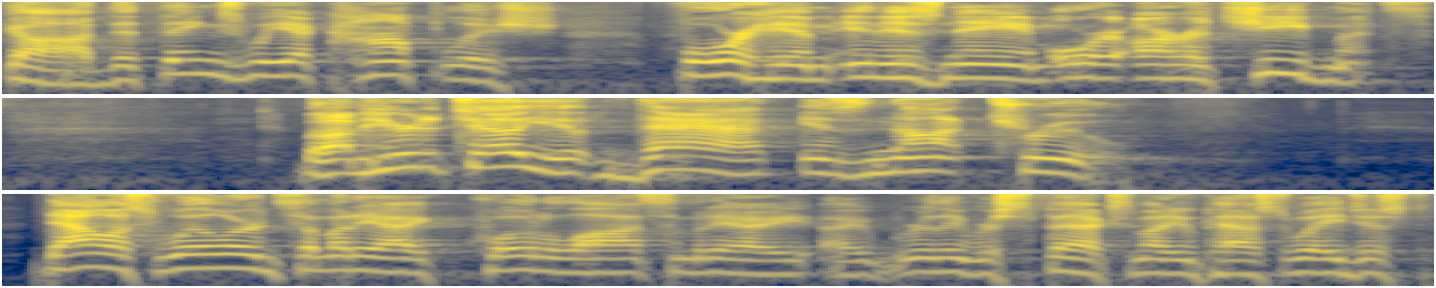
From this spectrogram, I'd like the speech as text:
God, the things we accomplish for Him in His name, or our achievements. But I'm here to tell you that is not true. Dallas Willard, somebody I quote a lot, somebody I, I really respect, somebody who passed away just a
